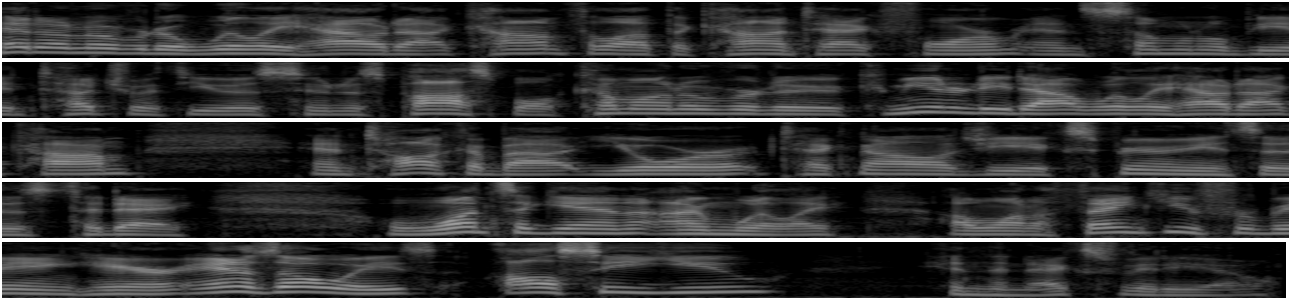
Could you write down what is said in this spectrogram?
head on over to williehowe.com, fill out the contact form, and someone will be in touch with you as soon as possible. Come on over to community.williehowe.com and talk about your technology experiences today. Once again, I'm Willie. I want to thank you for being here, and as always, I'll see you in the next video.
